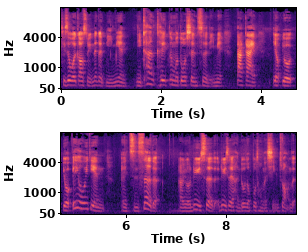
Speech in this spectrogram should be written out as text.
其实我会告诉你，那个里面你看可以那么多生吃的里面，大概有有有也有一点诶紫色的。啊，有绿色的，绿色有很多种不同的形状的。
